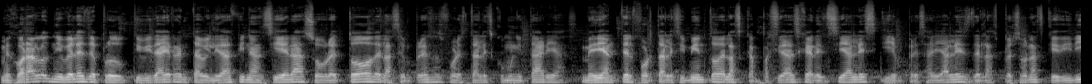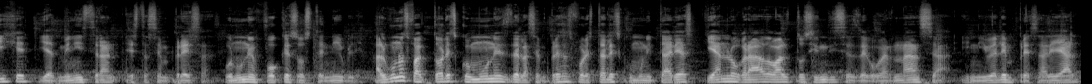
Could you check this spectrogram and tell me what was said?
mejorar los niveles de productividad y rentabilidad financiera, sobre todo de las empresas forestales comunitarias, mediante el fortalecimiento de las capacidades gerenciales y empresariales de las personas que dirigen y administran estas empresas, con un enfoque sostenible. Algunos factores comunes de las empresas forestales comunitarias que han logrado altos índices de gobernanza y nivel empresarial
